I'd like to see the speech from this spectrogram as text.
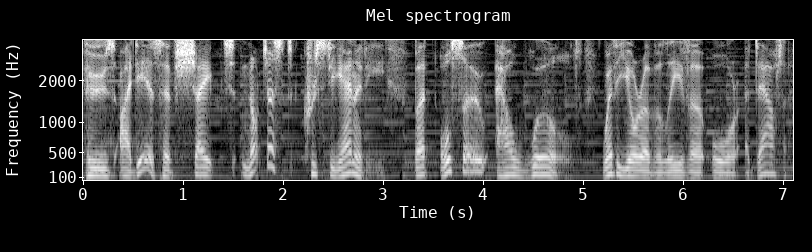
whose ideas have shaped not just Christianity, but also our world, whether you're a believer or a doubter.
